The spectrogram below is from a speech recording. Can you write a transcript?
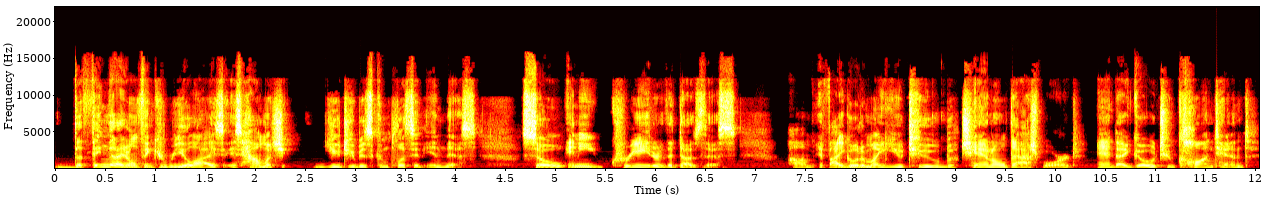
the thing that I don't think you realize is how much YouTube is complicit in this. So any creator that does this, um, if I go to my YouTube channel dashboard and I go to content,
